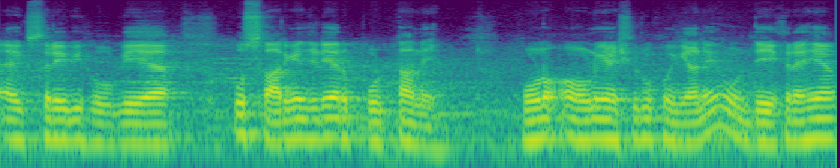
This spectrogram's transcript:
ਐਕਸ-ਰੇ ਵੀ ਹੋ ਗਏ ਆ ਉਹ ਸਾਰੀਆਂ ਜਿਹੜੀਆਂ ਰਿਪੋਰਟਾਂ ਨੇ ਹੁਣ ਆਉਣੀਆਂ ਸ਼ੁਰੂ ਹੋਈਆਂ ਨੇ ਹੁਣ ਦੇਖ ਰਹੇ ਆ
